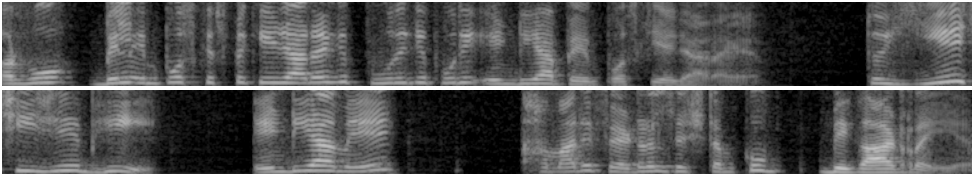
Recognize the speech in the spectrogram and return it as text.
और वो बिल इम्पोज किस पे किए जा रहे हैं कि पूरी की पूरी इंडिया पे इम्पोज किए जा रहे हैं। तो ये चीज़ें भी इंडिया में हमारे फेडरल सिस्टम को बिगाड़ रही है।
